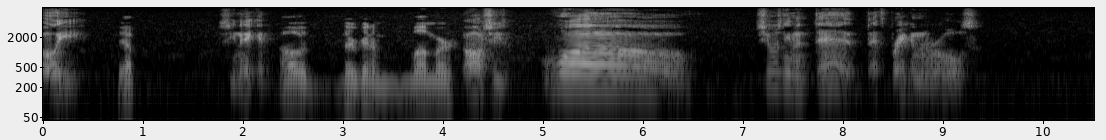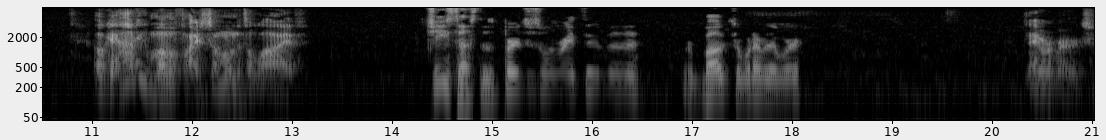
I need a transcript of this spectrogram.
Oi. Yep. Is she naked? Oh, they're gonna mum her. Oh, she's. Whoa! She wasn't even dead. That's breaking the rules. Okay, how do you mummify someone that's alive? Jesus, those birds just went right through the or bugs or whatever they were. They were birds.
